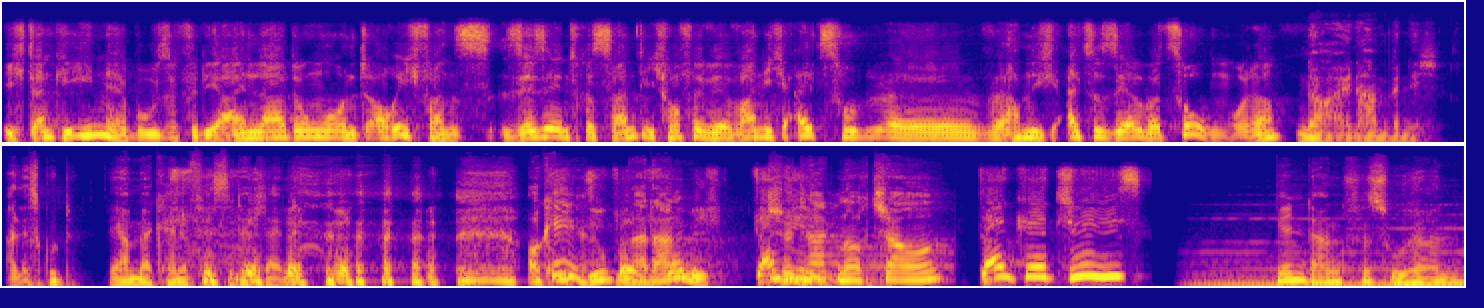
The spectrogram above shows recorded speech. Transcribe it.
Ich danke Ihnen, Herr Buse, für die Einladung und auch ich fand es sehr, sehr interessant. Ich hoffe, wir waren nicht allzu, äh, wir haben nicht allzu sehr überzogen, oder? Nein, haben wir nicht. Alles gut. Wir haben ja keine feste Deadline. okay, super. Na dann, mich. Danke schönen Ihnen. Tag noch. Ciao. Danke, tschüss. Vielen Dank fürs Zuhören.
